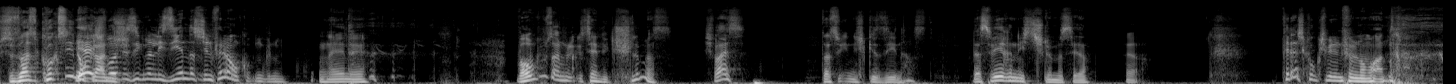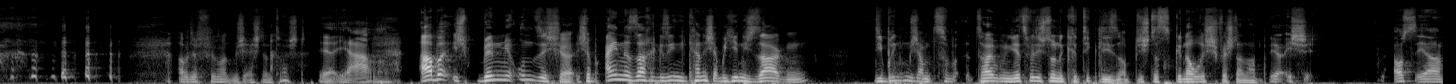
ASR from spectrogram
So, was, guckst du ihn doch Ja, gar ich wollte signalisieren, dass ich den Film auch gucken bin. Nee, nee. Warum gibt's einem, ist ja nichts Schlimmes, Ich weiß. dass du ihn nicht gesehen hast. Das wäre nichts Schlimmes, ja. Ja. Vielleicht gucke ich mir den Film nochmal an. Aber der Film hat mich echt enttäuscht. Ja, ja. Aber ich bin mir unsicher. Ich habe eine Sache gesehen, die kann ich aber hier nicht sagen. Die bringt mich am zwei. Und jetzt will ich so eine Kritik lesen, ob ich das genau richtig verstanden habe. Ja, ich. Aus, ja.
